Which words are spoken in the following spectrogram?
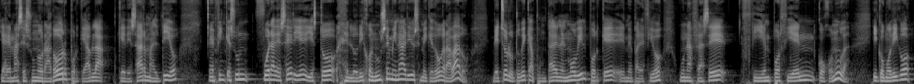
y además es un orador, porque habla que desarma el tío. En fin, que es un fuera de serie y esto lo dijo en un seminario y se me quedó grabado. De hecho, lo tuve que apuntar en el móvil porque eh, me pareció una frase 100% cojonuda. Y como digo,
